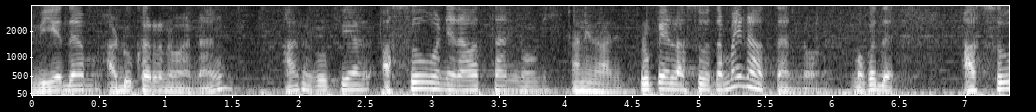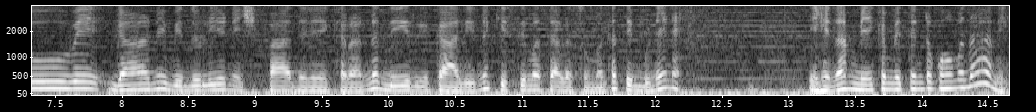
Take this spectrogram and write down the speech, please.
වියදම් අඩු කරනවා නං අර රුපියල් අසුවන නවත්තන්න ඕනි අනිවාර රුපියල් අසුව තමයි නවත්තන්න ඕන මොකද අසූවේ ගාන විදුලිය නිෂ්පාදනය කරන්න දීර්ඝකාලීන කිසිම සැලසුමක තිබුණේ නෑ. එහෙනම් මේක මෙතෙන්ට කොහොමදාවේ.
